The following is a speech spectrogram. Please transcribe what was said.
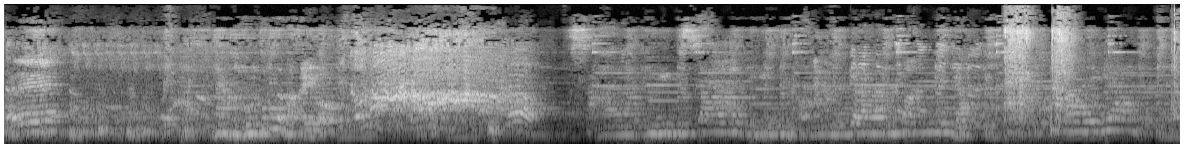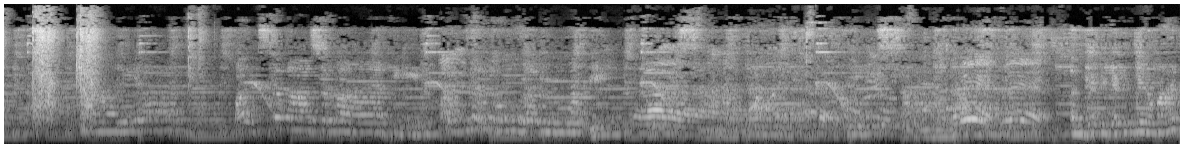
Ready? Gutom na ba kayo? Oh. Sabi, sabi, semati Angkat minuman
